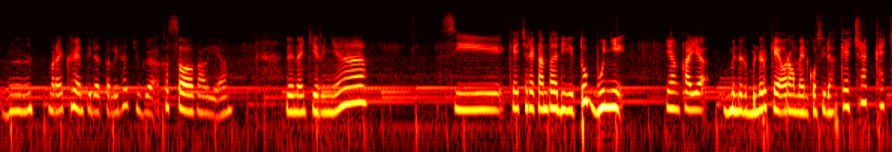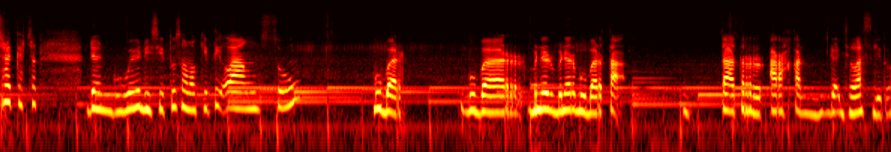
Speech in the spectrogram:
hmm, mereka yang tidak terlihat juga kesel kali ya. Dan akhirnya si kecerekan tadi itu bunyi yang kayak bener-bener kayak orang main kosidah kecrek kecrek kecrek. Dan gue di situ sama Kitty langsung bubar. Bubar bener-bener bubar tak tak terarahkan gak jelas gitu.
